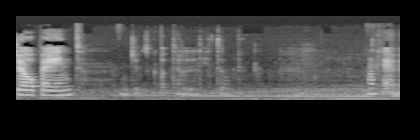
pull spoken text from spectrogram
gel paint. Just got a little bit. Okay,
